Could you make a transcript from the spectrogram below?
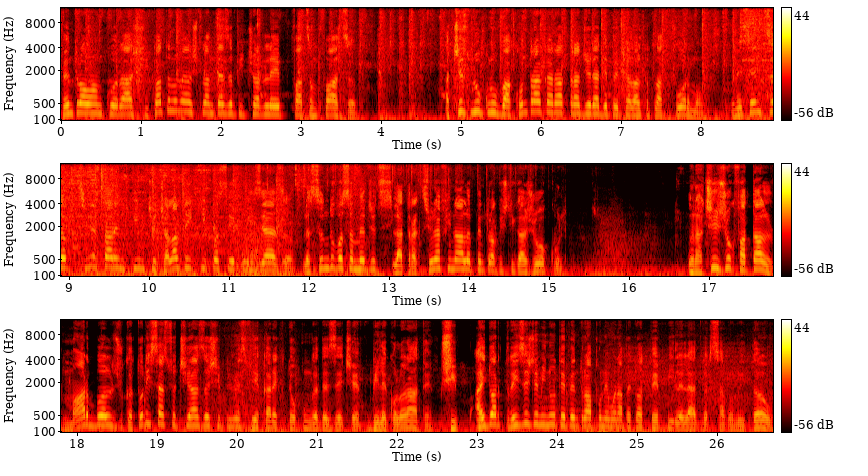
pentru a o ancora și toată lumea își plantează picioarele față în față. Acest lucru va contracara tragerea de pe cealaltă platformă. În esență, ține stare în timp ce cealaltă echipă se epuizează, lăsându-vă să mergeți la tracțiunea finală pentru a câștiga jocul. În acest joc fatal Marble, jucătorii se asociază și primesc fiecare câte o pungă de 10 bile colorate. Și ai doar 30 de minute pentru a pune mâna pe toate bilele adversarului tău.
